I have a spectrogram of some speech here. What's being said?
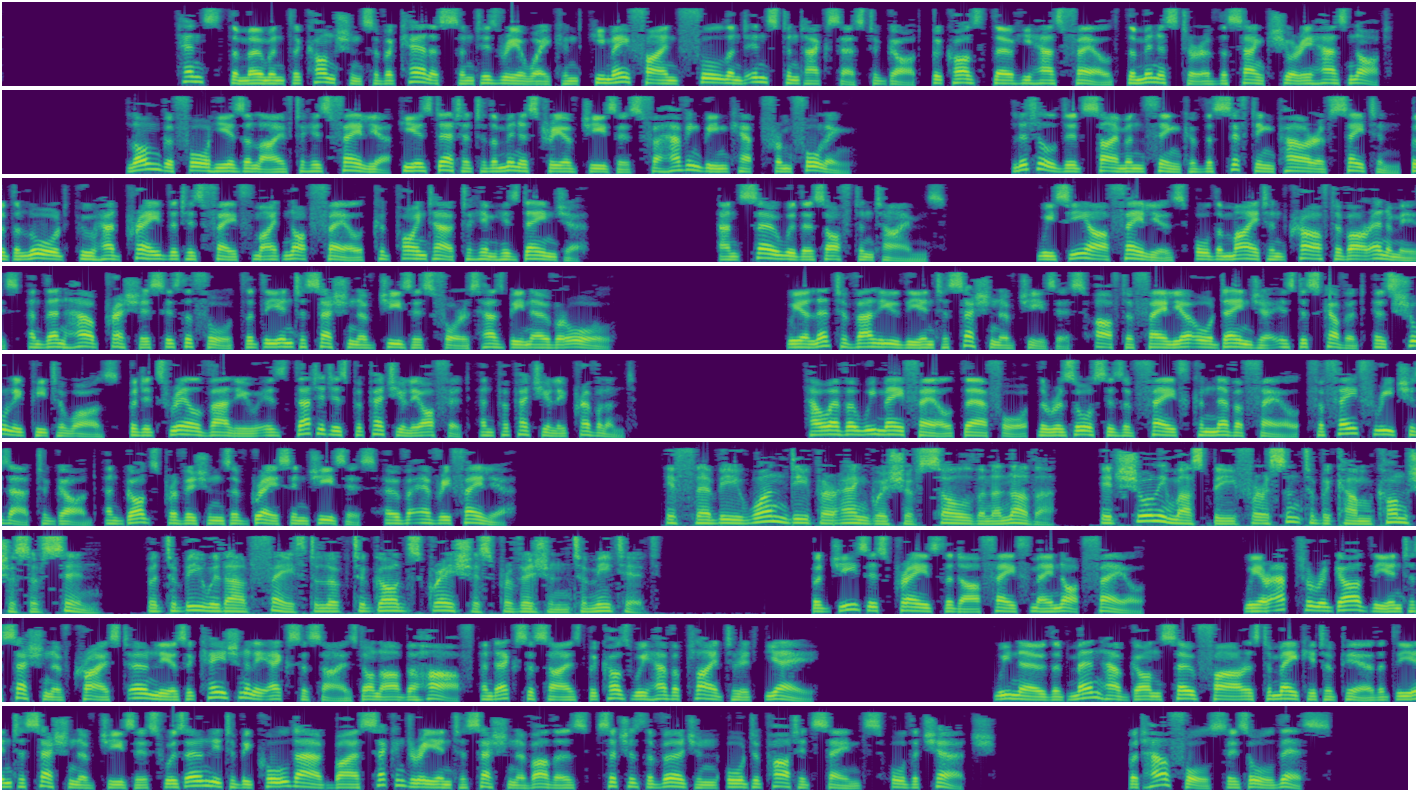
Hence, the moment the conscience of a careless saint is reawakened, he may find full and instant access to God, because, though he has failed, the minister of the sanctuary has not. Long before he is alive to his failure, he is debtor to the ministry of Jesus for having been kept from falling. Little did Simon think of the sifting power of Satan, but the Lord, who had prayed that his faith might not fail, could point out to him his danger. And so with us oftentimes. We see our failures, or the might and craft of our enemies, and then how precious is the thought that the intercession of Jesus for us has been over all. We are led to value the intercession of Jesus, after failure or danger is discovered, as surely Peter was, but its real value is, that it is perpetually offered, and perpetually prevalent. However we may fail, therefore, the resources of faith can never fail, for faith reaches out to God, and God's provisions of grace in Jesus, over every failure. If there be one deeper anguish of soul than another, it surely must be for a sin to become conscious of sin, but to be without faith to look to God's gracious provision to meet it. But Jesus prays that our faith may not fail. We are apt to regard the intercession of Christ only as occasionally exercised on our behalf, and exercised because we have applied to it, yea, we know that men have gone so far as to make it appear that the intercession of Jesus was only to be called out by a secondary intercession of others, such as the Virgin, or departed saints, or the Church. But how false is all this?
